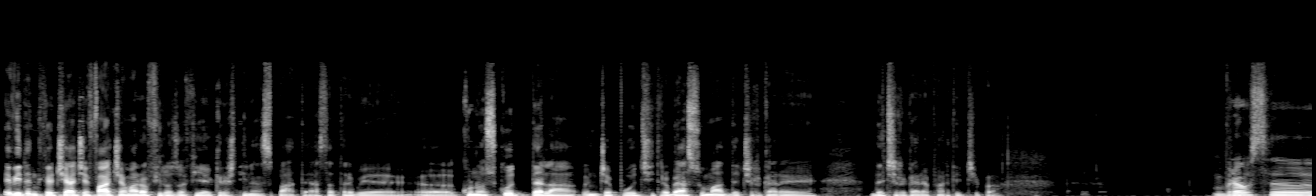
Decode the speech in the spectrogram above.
Evident că ceea ce facem are o filozofie creștină în spate. Asta trebuie uh, cunoscut de la început și trebuie asumat de cel care, de cel care participă. Vreau să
